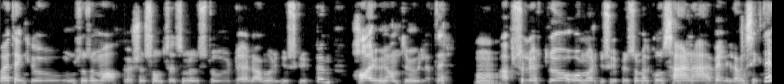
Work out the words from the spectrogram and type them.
Og jeg tenker jo sånn som matbørsen sånn sett som en stor del av Norgesgruppen har uante muligheter. Mm. Absolutt. Og, og Norgesgruppen som et konsern er veldig langsiktig.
